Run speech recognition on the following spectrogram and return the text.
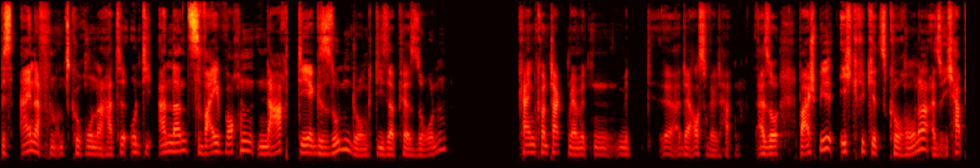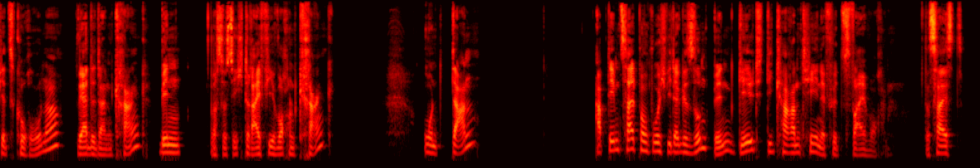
bis einer von uns Corona hatte und die anderen zwei Wochen nach der Gesundung dieser Person keinen Kontakt mehr mit, mit äh, der Außenwelt hatten. Also Beispiel, ich krieg jetzt Corona, also ich habe jetzt Corona, werde dann krank, bin, was weiß ich, drei, vier Wochen krank und dann, ab dem Zeitpunkt, wo ich wieder gesund bin, gilt die Quarantäne für zwei Wochen. Das heißt,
